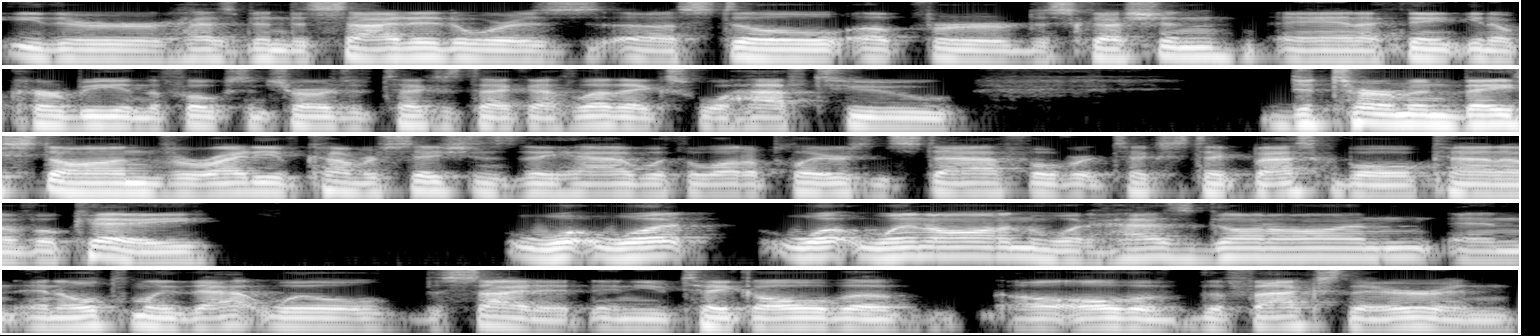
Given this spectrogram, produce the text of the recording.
either has been decided or is uh, still up for discussion. And I think you know Kirby and the folks in charge of Texas Tech athletics will have to determine based on variety of conversations they have with a lot of players and staff over at Texas Tech basketball. Kind of okay, what what what went on, what has gone on, and and ultimately that will decide it. And you take all the all, all the the facts there and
